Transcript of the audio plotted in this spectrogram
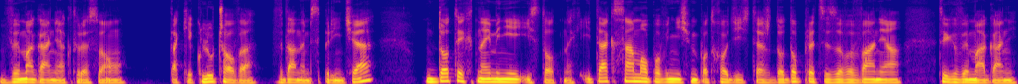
wymagania, które są takie kluczowe w danym sprincie, do tych najmniej istotnych. I tak samo powinniśmy podchodzić też do doprecyzowywania tych wymagań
